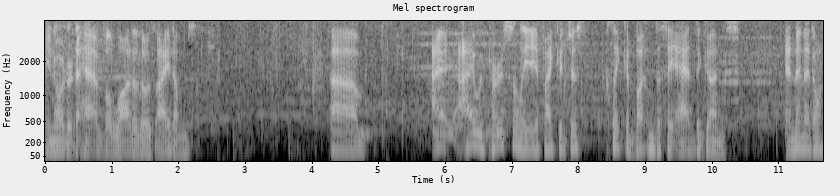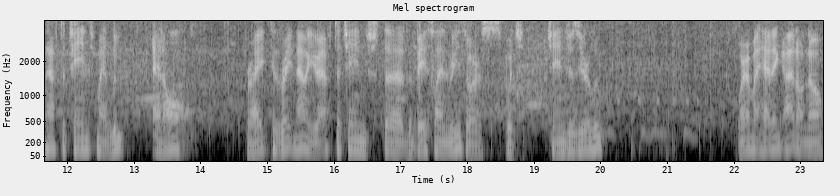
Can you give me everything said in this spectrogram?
in order to have a lot of those items. Um, I I would personally, if I could just click a button to say add the guns, and then I don't have to change my loot at all, right? Because right now you have to change the the baseline resource, which changes your loot. Where am I heading? I don't know.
